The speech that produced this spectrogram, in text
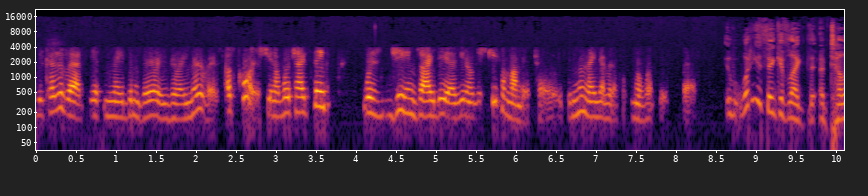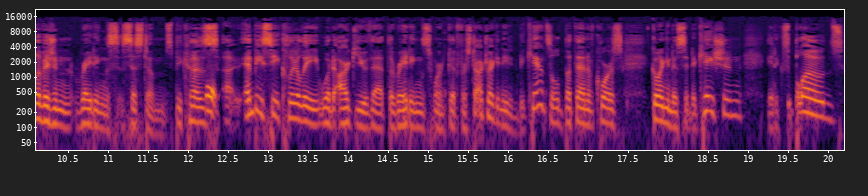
because of that, it made them very very nervous. Of course, you know, which I think was Gene's idea. You know, just keep them on their toes, and then they never know what to expect. What do you think of like the, uh, television ratings systems? Because uh, NBC clearly would argue that the ratings weren't good for Star Trek; it needed to be canceled. But then, of course, going into syndication, it explodes.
